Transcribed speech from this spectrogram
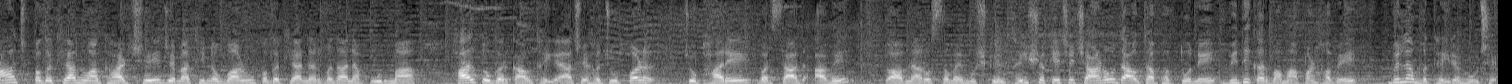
આઠ પગથિયાનો આ ઘાટ છે, જેમાંથી નવ્વાણું પગથિયા નર્મદાના પૂરમાં હાલ તો ગરકાવ થઈ ગયા છે. હજુ પણ જો ભારે વરસાદ આવે તો આવનારો સમય મુશ્કેલ થઈ શકે છે. ચાણોદ આવતા ભક્તોને વિધિ કરવામાં પણ હવે વિલંબ થઈ રહ્યો છે.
